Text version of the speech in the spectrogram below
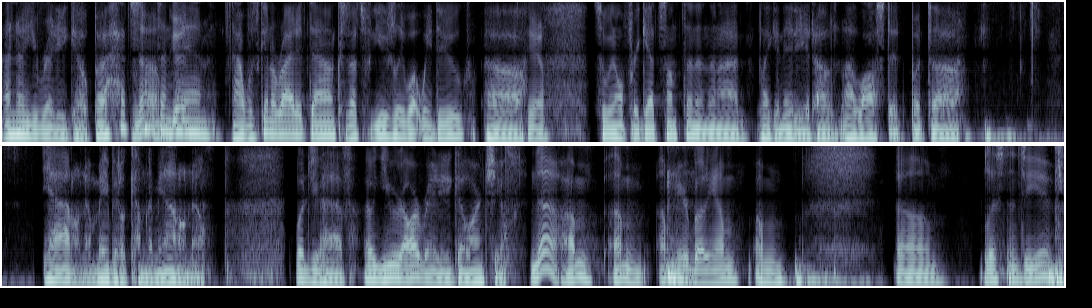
I know you're ready to go, but I had something, good. man. I was gonna write it down because that's usually what we do, uh, yeah, so we don't forget something. And then I, like an idiot, I, I lost it. But uh, yeah, I don't know. Maybe it'll come to me. I don't know. What did you have? Oh, you are ready to go, aren't you? no, I'm I'm I'm here, buddy. I'm I'm um listening to you.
